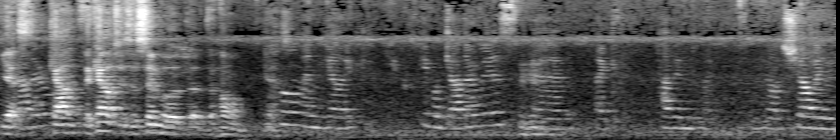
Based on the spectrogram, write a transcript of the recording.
yes. gather. Couch, the couch is a symbol of, of the home. The home and know, like people gather with mm-hmm. and like having like you know, sharing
